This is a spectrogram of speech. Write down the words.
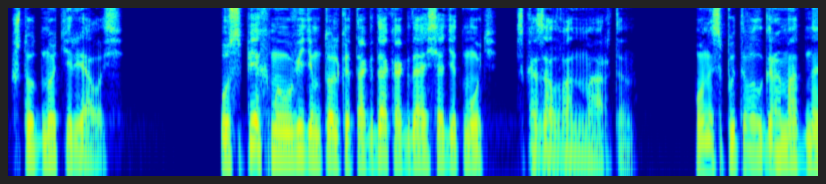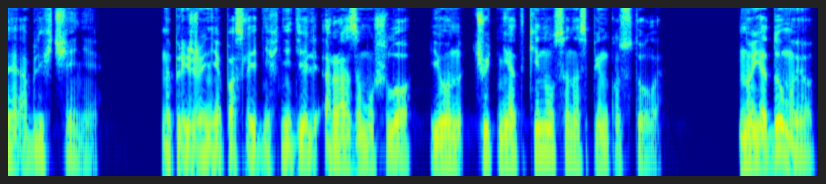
что дно терялось. «Успех мы увидим только тогда, когда осядет муть», — сказал Ван Мартен. Он испытывал громадное облегчение. Напряжение последних недель разом ушло, и он чуть не откинулся на спинку стула. «Но я думаю,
